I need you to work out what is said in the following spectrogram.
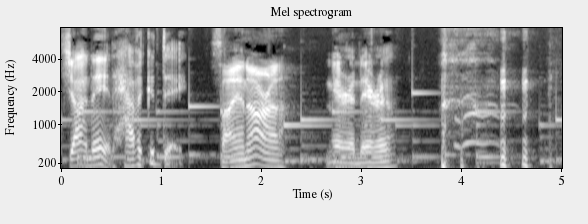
Jane and have a good day. Sayonara. Marinara.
